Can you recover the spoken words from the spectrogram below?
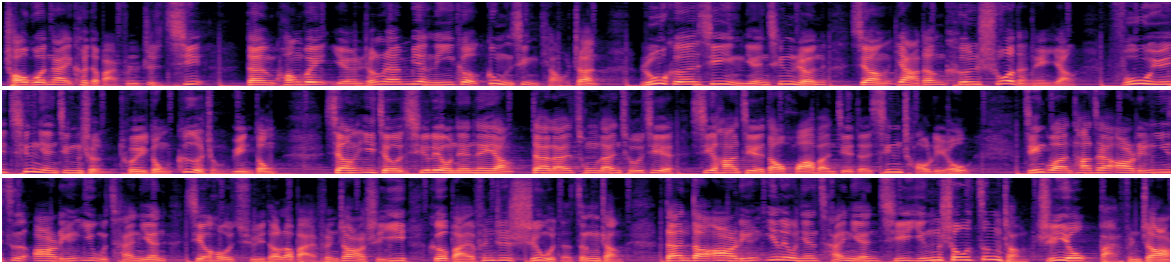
超过耐克的百分之七。但匡威也仍然面临一个共性挑战：如何吸引年轻人，像亚当·科恩说的那样。服务于青年精神，推动各种运动，像1976年那样带来从篮球界、嘻哈界到滑板界的新潮流。尽管他在2014、2015财年先后取得了21%和15%的增长，但到2016年财年，其营收增长只有2%。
